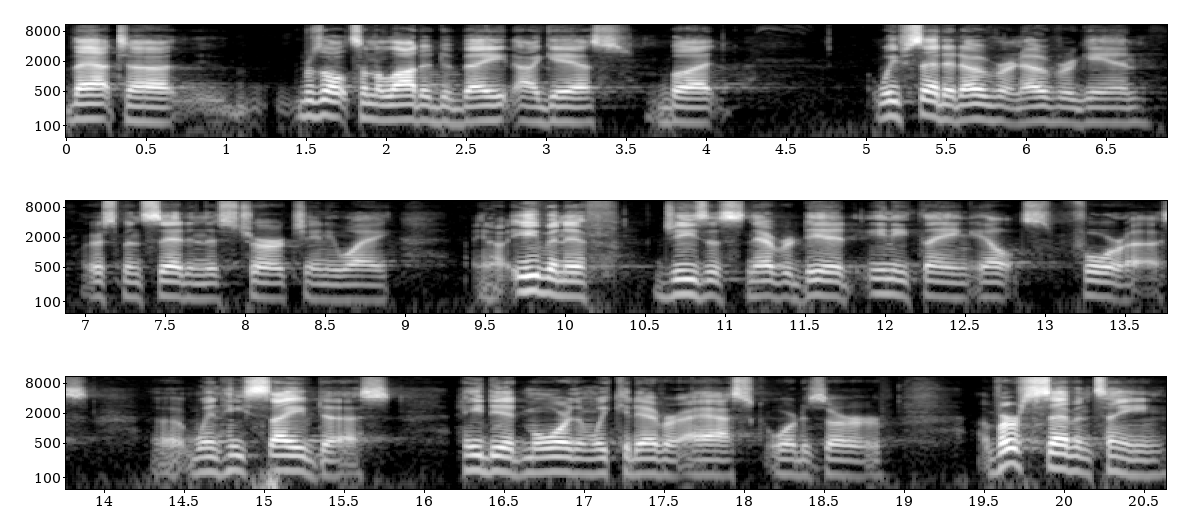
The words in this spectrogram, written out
that uh, results in a lot of debate, I guess, but we've said it over and over again it's been said in this church anyway, you know, even if Jesus never did anything else for us, uh, when He saved us, He did more than we could ever ask or deserve. Verse 17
